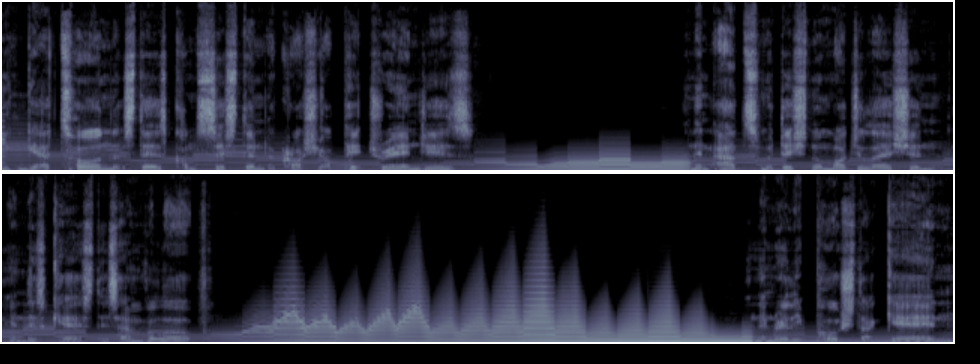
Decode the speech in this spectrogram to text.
you can get a tone that stays consistent across your pitch ranges. And then add some additional modulation, in this case, this envelope. And then really push that gain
